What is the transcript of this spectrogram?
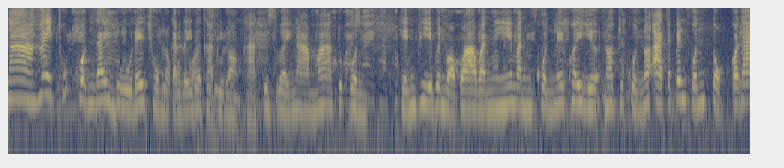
หน้าให้ทุกคนได้ดูได้ชมกันเลยเด้วยค่ะพี่น้องค่ะ คือสวยงามมากทุกคน เห็นพี่เพื่อนบอกว่าวันนี้มันคนไม่ค่อยเยอะเนาะทุกคนเนาะอาจจะเป็นฝนตกก็ได้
